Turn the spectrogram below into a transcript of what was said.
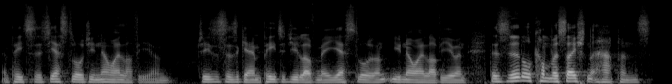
And Peter says, Yes, Lord, you know I love you. And Jesus says again, Peter, do you love me? Yes, Lord, you know I love you. And there's a little conversation that happens.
